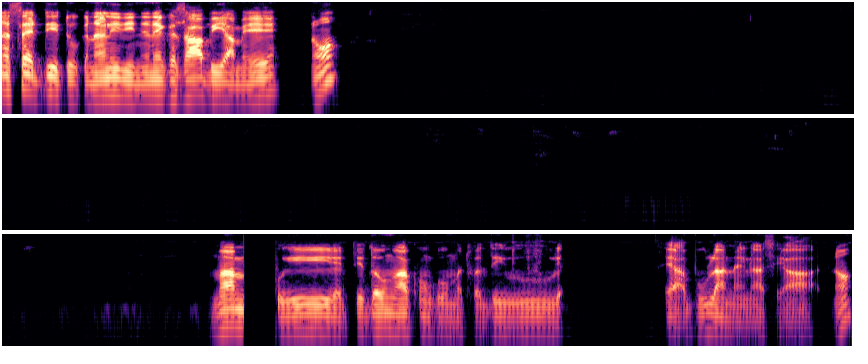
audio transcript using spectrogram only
21တို့ကဏ္ဍလေးတွေနည်းနည်းကစားပေးရမယ်နော် မမခွေတဲ့135ခုကိုမထွက်သေးဘူးတဲ့ဆရာအပူးလာနိုင်လားဆရာနော်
